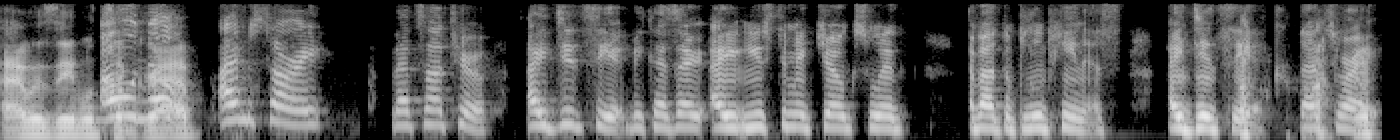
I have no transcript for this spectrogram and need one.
I was able to Oh grab. no, I'm sorry, that's not true. I did see it because I I used to make jokes with about the blue penis. I did see oh, it. That's right.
